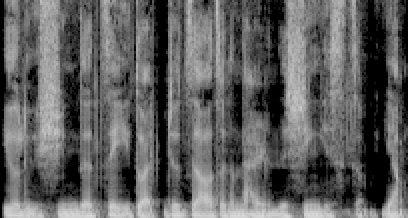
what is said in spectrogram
一个旅行的这一段，你就知道这个男人的心意是怎么样。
